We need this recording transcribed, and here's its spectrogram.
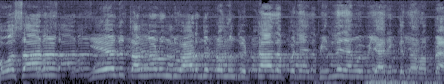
അവസാനം ഏത് തങ്ങളും ദ്വാരന്നിട്ടൊന്നും കിട്ടാതെ ഇപ്പൊ ഞാൻ- പിന്നെ ഞങ്ങൾ വിചാരിക്കുന്ന റബ്ബെ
